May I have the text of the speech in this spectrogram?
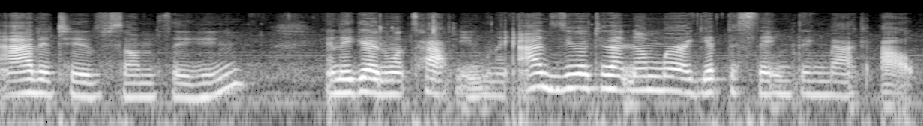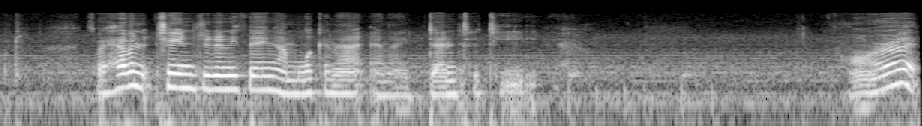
additive something. And again, what's happening? When I add zero to that number, I get the same thing back out. So I haven't changed anything, I'm looking at an identity. Alright.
